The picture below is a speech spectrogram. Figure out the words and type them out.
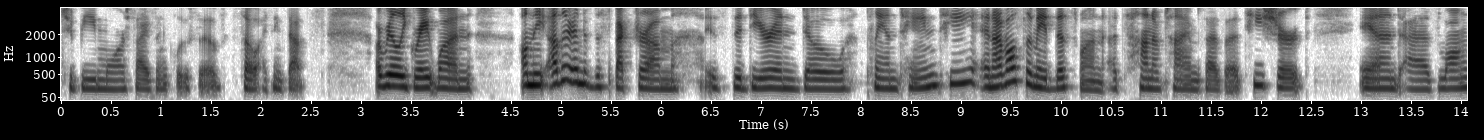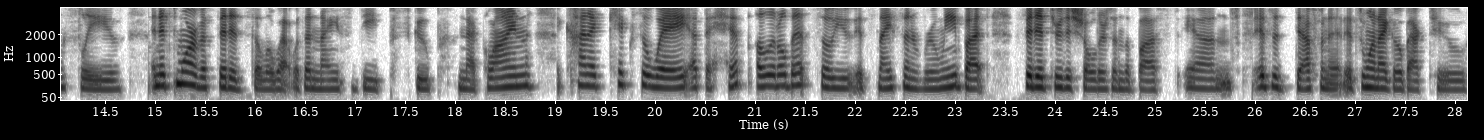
to be more size inclusive. So I think that's a really great one. On the other end of the spectrum is the deer and doe plantain tee. And I've also made this one a ton of times as a t shirt and as long sleeve. And it's more of a fitted silhouette with a nice deep scoop neckline. It kind of kicks away at the hip a little bit, so you it's nice and roomy, but fitted through the shoulders and the bust. And it's a definite, it's one I go back to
